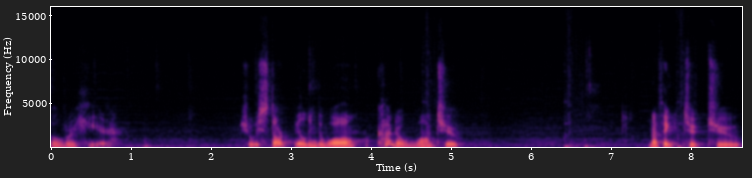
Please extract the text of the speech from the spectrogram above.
Over here. Should we start building the wall? I kind of want to. And I think to, to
